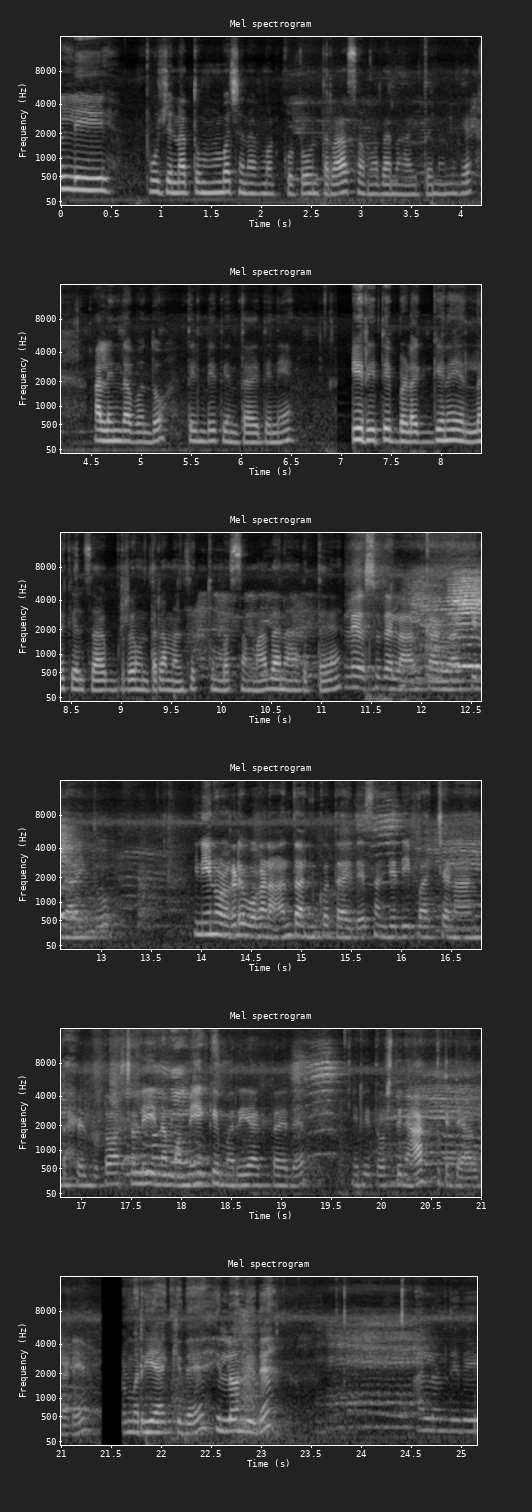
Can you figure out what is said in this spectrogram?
ಅಲ್ಲಿ ಪೂಜೆನ ತುಂಬ ಚೆನ್ನಾಗಿ ಮಾಡಿಕೊಟ್ಟು ಒಂಥರ ಸಮಾಧಾನ ಆಯಿತು ನನಗೆ. ಅಲ್ಲಿಂದ ಬಂದು ತಿಂಡಿ ತಿಂತಾಯಿದ್ದೀನಿ ಈ ರೀತಿ ಬೆಳಗ್ಗೆನೇ ಎಲ್ಲ ಕೆಲಸ ಆಗಿಬಿಟ್ರೆ ಒಂಥರ ಮನಸ್ಸಿಗೆ ತುಂಬ ಸಮಾಧಾನ ಆಗುತ್ತೆ. ಅಲ್ಲೇ ಹಸುದೆಲ್ಲ ಹಾಲು ಹಾಕಿದ್ದಾಯಿತು ಇನ್ನೇನು ಒಳಗಡೆ ಹೋಗೋಣ ಅಂತ ಅನ್ಕೋತಾ ಇದ್ದೆ ಸಂಜೆ ದೀಪ ಹಚ್ಚೋಣ ಅಂತ ಹೇಳ್ಬಿಟ್ಟು ಅಷ್ಟರಲ್ಲಿ ನಮ್ಮ ಮೇಕೆ ಮರಿ ಆಗ್ತಾ ಇದೆ. ಈ ರೀತಿ ತೋರಿಸ್ತೀನಿ ಹಾಕ್ಬಿಟ್ಟಿದ್ದೆ ಆಲ್ರೆಡಿ ಮರಿ ಹಾಕಿದೆ. ಇಲ್ಲೊಂದಿದೆ? ಅಲ್ಲೊಂದಿದೆ.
